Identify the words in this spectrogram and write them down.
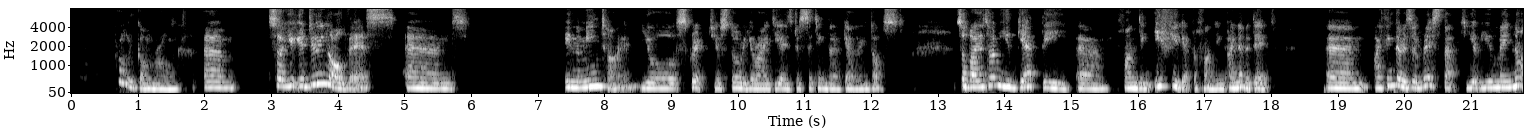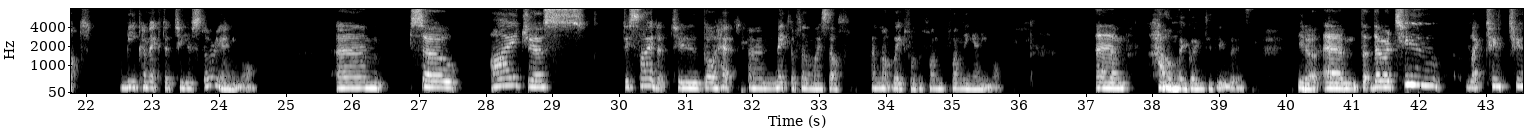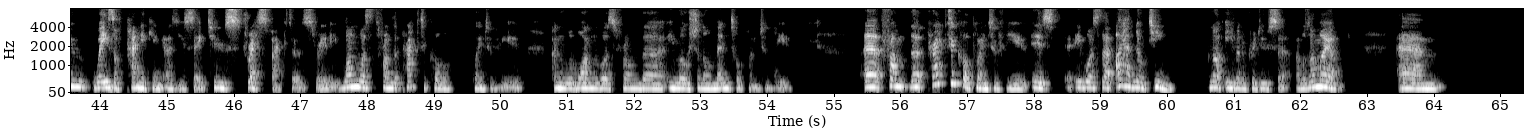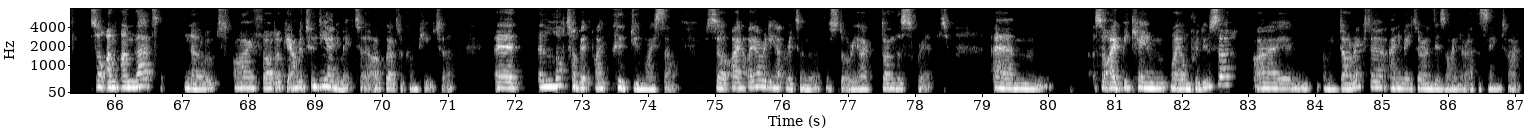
Probably gone wrong. Um, so you, you're doing all this, and in the meantime, your script, your story, your idea is just sitting there gathering dust. So by the time you get the um, funding, if you get the funding, I never did. Um, I think there is a risk that you, you may not be connected to your story anymore. Um, so I just decided to go ahead and make the film myself and not wait for the fund, funding anymore. Um, how am I going to do this? You know, um, th- there are two like two two ways of panicking as you say two stress factors really one was from the practical point of view, and one was from the emotional mental point of view. Uh, from the practical point of view, is it was that I had no team, not even a producer. I was on my own. Um, so on, on that note, I thought, okay, I'm a 2D animator. I've got a computer. And a lot of it I could do myself. So I, I already had written the, story. I've done the script. Um, so I became my own producer. I, I mean, director, animator, and designer at the same time.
